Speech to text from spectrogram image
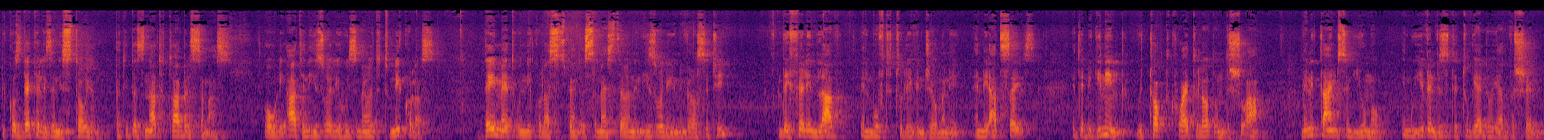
because Dekel is an historian, but it does not troublesome us, or Liat, Israeli who is married to Nicholas. They met when Nicholas spent a semester in an Israeli university. They fell in love and moved to live in Germany. And Liat says, at the beginning, we talked quite a lot on the Shoah, many times in humor, and we even visited together Yad Vashem.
